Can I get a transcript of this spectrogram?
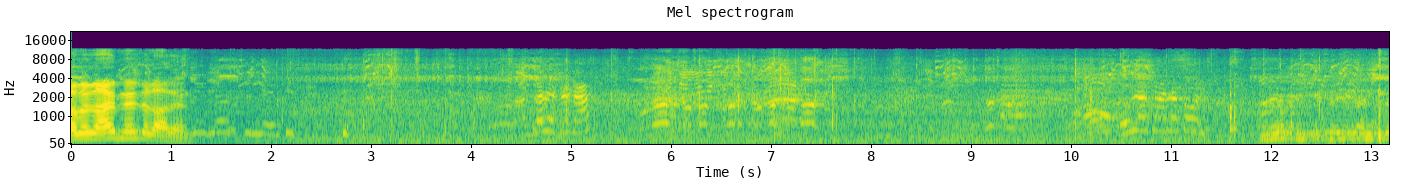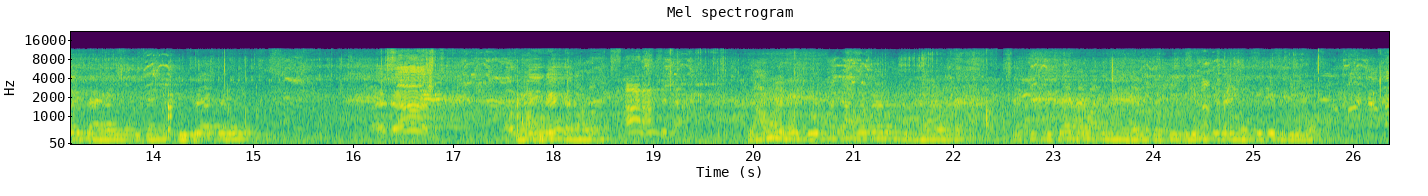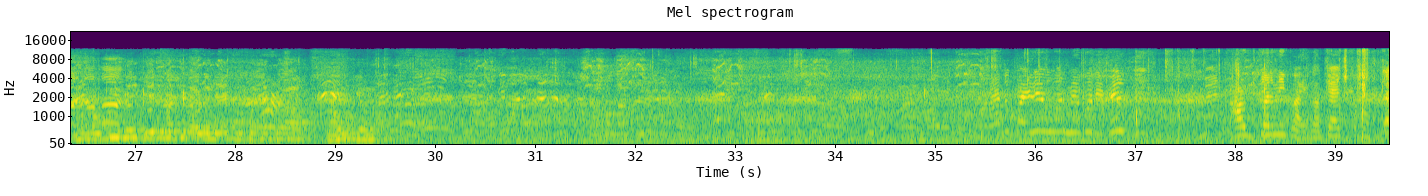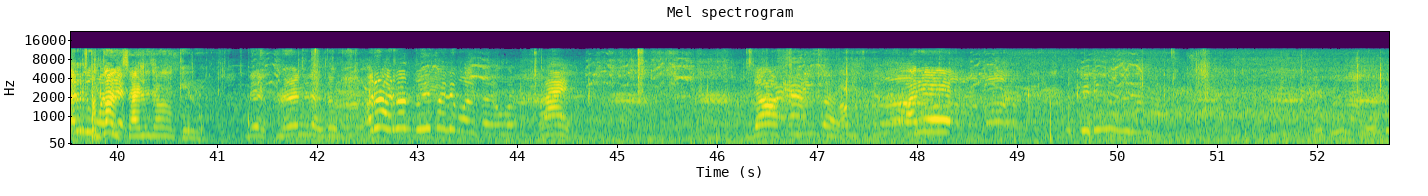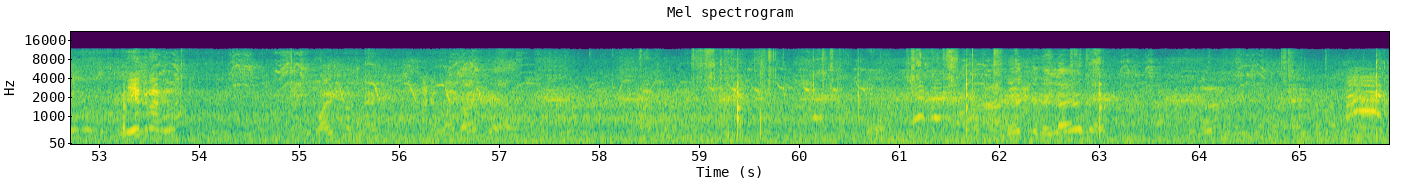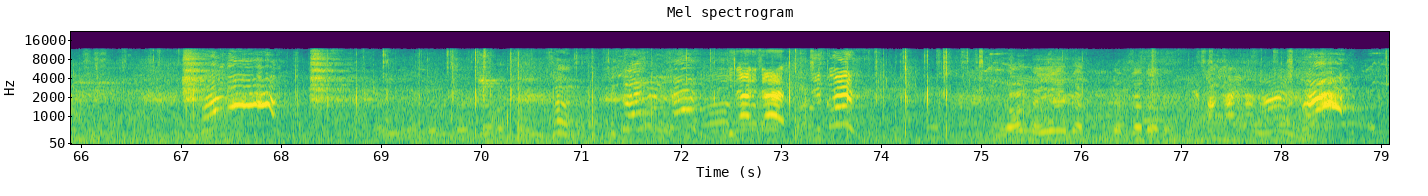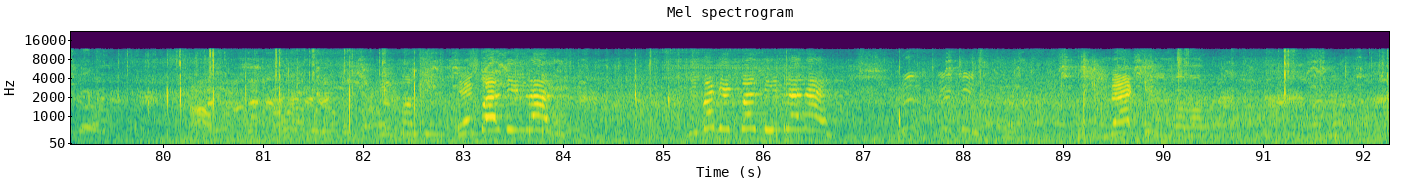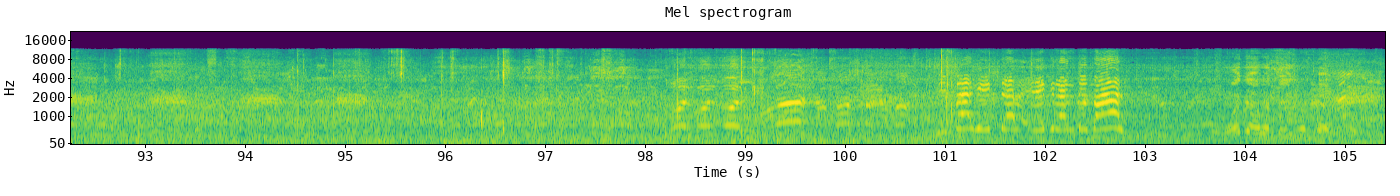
अब लाइव नहीं चला रहे हैं अंकल हटो ना हो गया हमारा बॉल सर्व क्रिकेट प्रेमीला रिक्वेस्ट आहे की त्यांनी कृपया करून ग्राउंड हे दोन महिने अगोदर बुक झालं होतं. त्याची कृपया सर्वांनी नोंद घ्यावी त्याची बीएमसीकडे नोटीस दिली आहे. आणि नोटीस गेटवरती लावलेली आहे. कृपया एकदा पाहून घ्यावं मैं तो पहले ओवर मेरे को देखे आउट कर नहीं पाएगा कैच कर कर अंकल साइड जाओ खेल देख मैं नहीं लगता। अरे अर्जुन तू ही पहले बॉल कर ओवर ट्राई जा फील्डिंग कर। अरे फील्डिंग कर मैच तो नहीं लाए क्या कुरान नहीं आएगा जमका दादा एक बॉल तीन रन। दीपक, एक बॉल तीन रन है। दीपक एक रन तो मार। 我家我这一个牌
